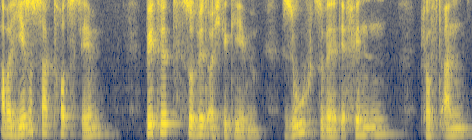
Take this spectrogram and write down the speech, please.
Aber Jesus sagt trotzdem, bittet, so wird euch gegeben, sucht, so werdet ihr finden, klopft an,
